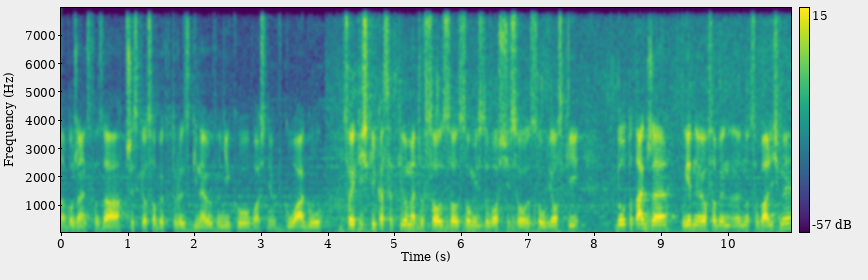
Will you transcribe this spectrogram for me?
nabożeństwo za wszystkie osoby, które zginęły w wyniku właśnie w Gułagu. Co jakieś kilkaset kilometrów są, są, są miejscowości, są, są wioski. Było to tak, że u jednej osoby e, nocowaliśmy,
